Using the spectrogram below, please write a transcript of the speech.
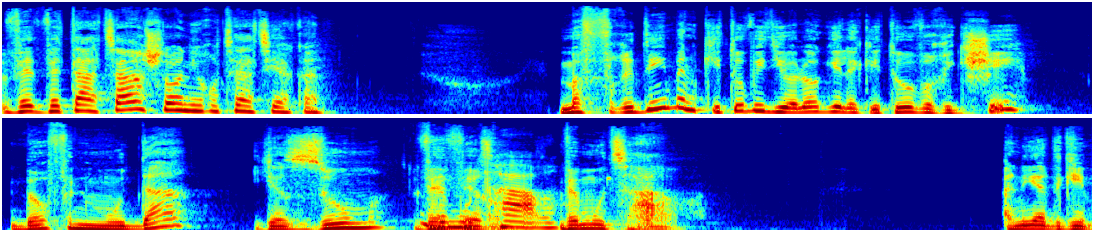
ואת ההצעה שלו אני רוצה להציע כאן. מפרידים בין כיתוב אידיאולוגי לכיתוב רגשי באופן מודע, יזום ומוצהר. ומוצהר. אני אדגים,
